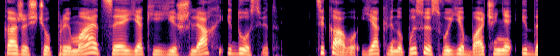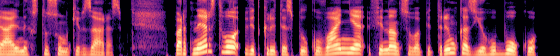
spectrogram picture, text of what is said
Каже, що приймає це як її шлях і досвід. Цікаво, як він описує своє бачення ідеальних стосунків зараз. Партнерство, відкрите спілкування, фінансова підтримка з його боку,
